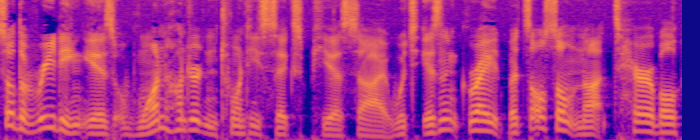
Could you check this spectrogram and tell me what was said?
So the reading is 126 psi, which isn't great, but it's also not terrible.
